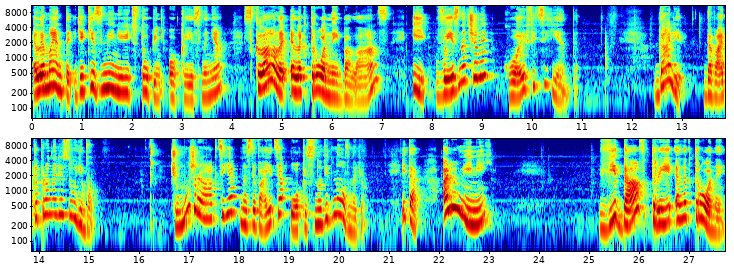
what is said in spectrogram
елементи, які змінюють ступінь окиснення, склали електронний баланс і визначили коефіцієнти. Далі давайте проаналізуємо, чому ж реакція називається окисно-відновною. І так, алюміній віддав три електрони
